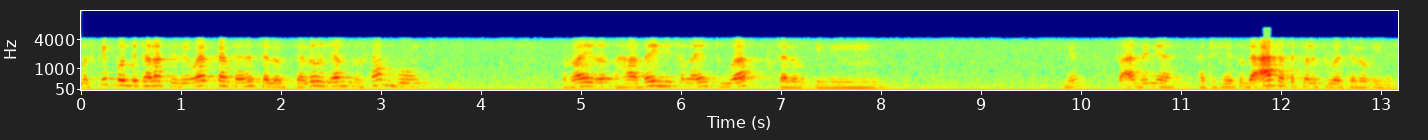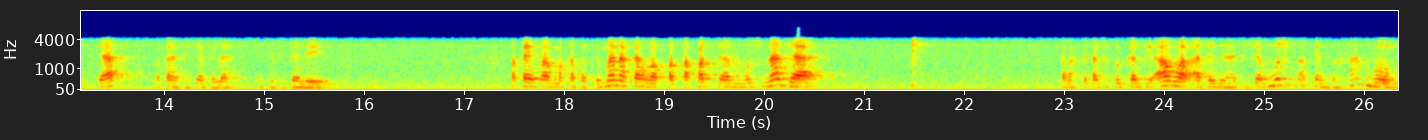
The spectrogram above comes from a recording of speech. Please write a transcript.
meskipun tidaklah diriwayatkan dari jalur-jalur yang bersambung Ghair ini selain dua jalur ini. Ya, seandainya hadisnya itu tidak ada kecuali dua jalur ini saja maka hadisnya adalah jadi dalil maka maka bagaimanakah waktu dan musnada? Telah kita sebutkan di awal adanya hadis yang musnad yang bersambung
